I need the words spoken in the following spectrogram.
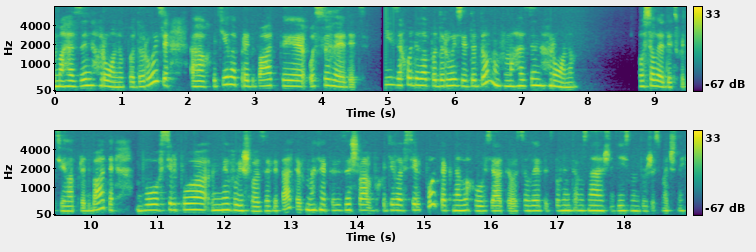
магазин Грону по дорозі, е, хотіла придбати оселедець. І заходила по дорозі додому в магазин Грону. Оселедець хотіла придбати, бо в сільпо не вийшло завітати в мене. То зайшла, бо хотіла в сільпо так на вагу взяти оселедець, бо він там знає, що дійсно дуже смачний.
